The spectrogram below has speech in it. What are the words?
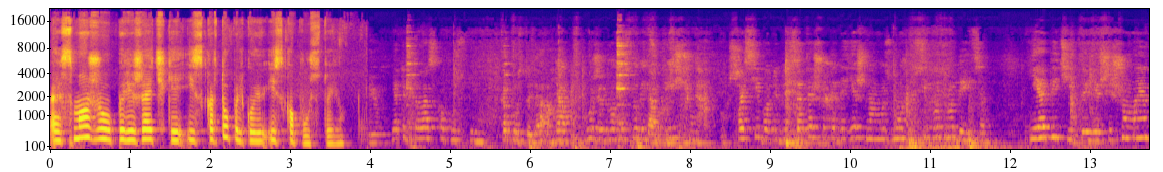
е, смажу пиріжечки із картопелькою і з капустою. Я тобі дала з капустою. Капуста, да? Да. Боже, благослови цю піщу. Спасибо тобі за те, що ти даєш нам можливість і потрудитися. І апетит даєш, і що ми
